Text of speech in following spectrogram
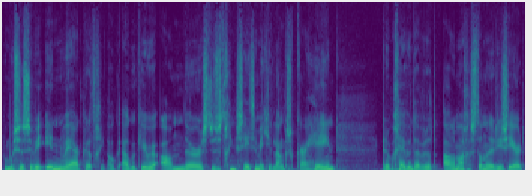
We moesten ze weer inwerken. Dat ging ook elke keer weer anders. Dus het ging steeds een beetje langs elkaar heen. En op een gegeven moment hebben we dat allemaal gestandardiseerd.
